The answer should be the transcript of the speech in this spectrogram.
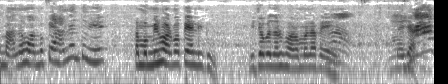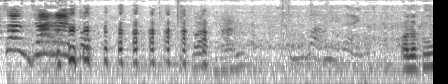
માનો હોરમાં માનો ને તું એ. મમ્મી હોરમાં પહેલી તું. બીજો બધા હોરમાં ના જા. તો. અને તું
